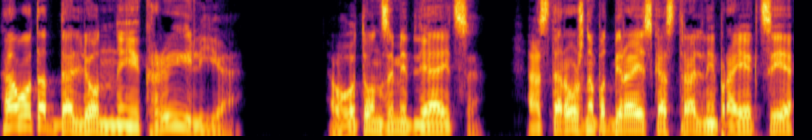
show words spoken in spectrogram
А вот отдаленные крылья... Вот он замедляется, осторожно подбираясь к астральной проекции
